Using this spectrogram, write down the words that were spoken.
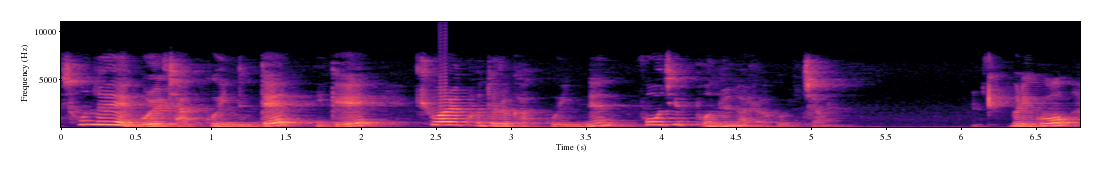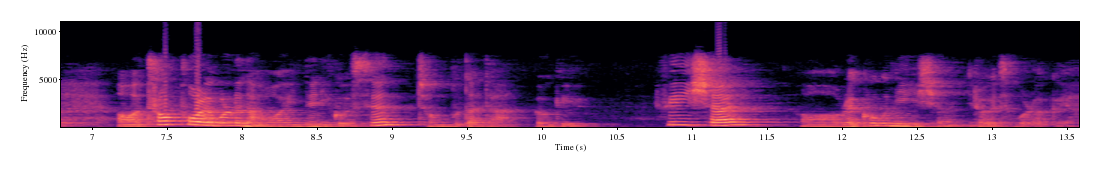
손에 뭘 잡고 있는데 이게 QR코드를 갖고 있는 4G폰을 말하고 있죠. 그리고 어, 트럼프 얼굴로 나와 있는 이것은 전부 다다. 여기 facial 어, recognition이라고 해서 뭐라 그래요?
